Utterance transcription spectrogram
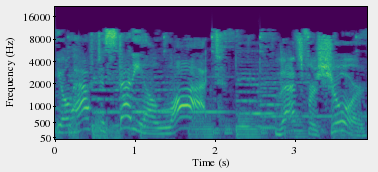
You'll have to study a lot. That's for sure.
